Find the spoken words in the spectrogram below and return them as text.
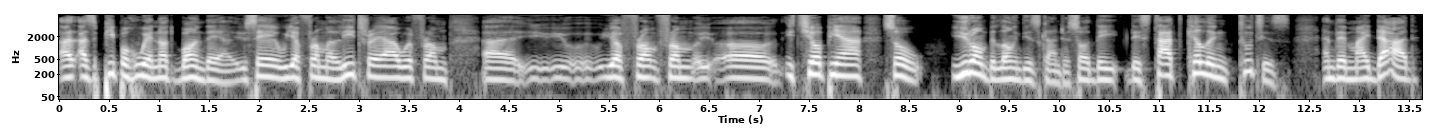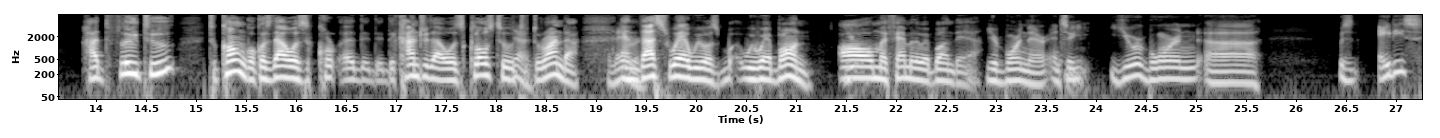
as, as people who were not born there. You say we are from Eritrea, we're from uh, you, you are from from uh, Ethiopia, so you don't belong in this country. So they they start killing Tutsis, and then my dad had flew to to Congo because that was cr- uh, the, the- country that was close to, Yeah. to, to Rwanda, And, and that's where we was we were born. All my family were born there. you're born there. And so you were born uh 80s?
